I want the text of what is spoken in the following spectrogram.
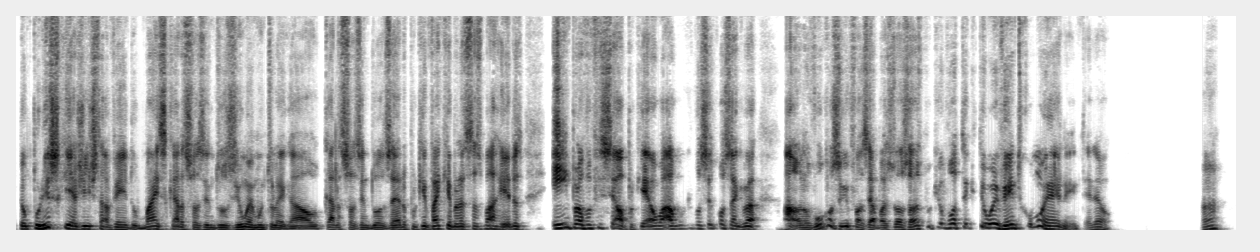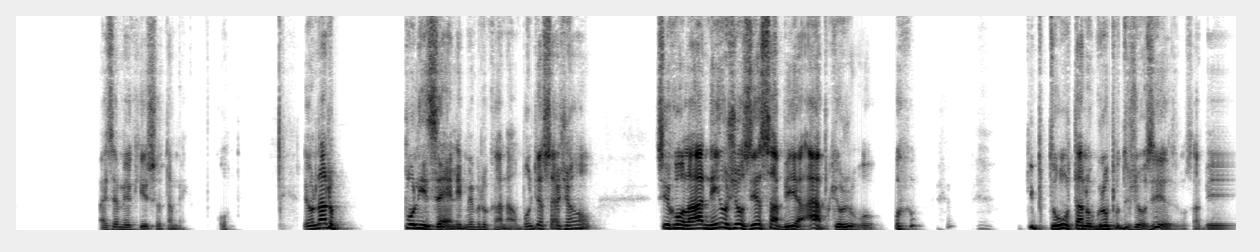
Então, por isso que a gente está vendo mais caras fazendo 12 1 é muito legal, caras fazendo 12 0, porque vai quebrando essas barreiras em prova oficial, porque é algo que você consegue. Ah, eu não vou conseguir fazer abaixo 2 horas porque eu vou ter que ter um evento como ele, entendeu? Hã? Mas é meio que isso também. Leonardo Polizelli, membro do canal. Bom dia, Sérgio. Se rolar, nem o José sabia. Ah, porque o, o, o Kiptum está no grupo do José, não sabia,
